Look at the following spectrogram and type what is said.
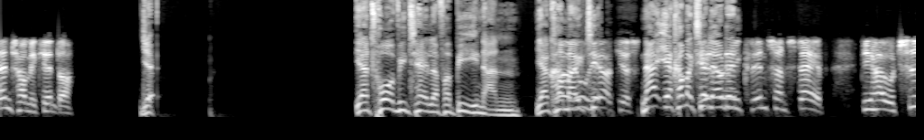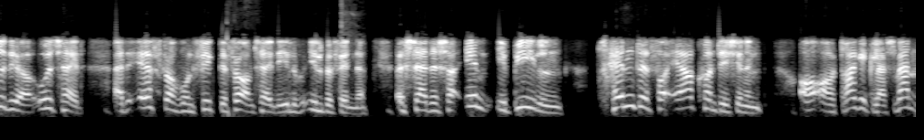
Den Tommy Kenter, Jeg tror, vi taler forbi hinanden. Jeg kommer ikke til... her, Kirsten. Nej, jeg kommer ikke til at lave den... Hillary Clintons stab, de har jo tidligere udtalt, at efter hun fik det før omtalte ild- ildbefindende, øh, satte sig ind i bilen, tændte for airconditionen og, og drak et glas vand,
